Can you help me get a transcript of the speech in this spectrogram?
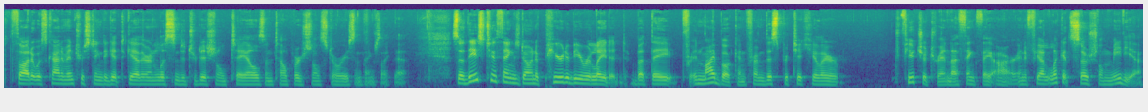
thought it was kind of interesting to get together and listen to traditional tales and tell personal stories and things like that. So these two things don't appear to be related, but they, in my book and from this particular future trend, I think they are. And if you look at social media,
